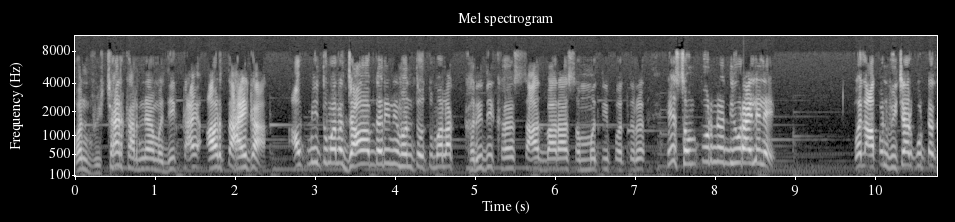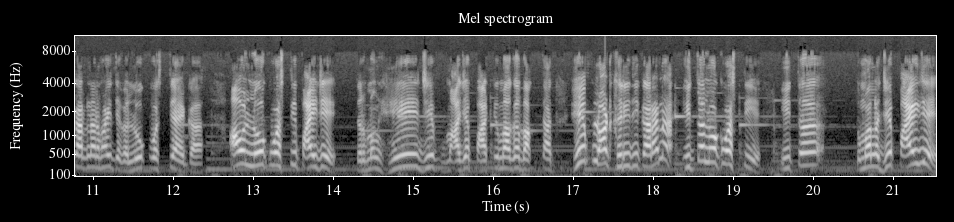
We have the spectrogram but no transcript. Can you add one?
पण विचार करण्यामध्ये काय अर्थ आहे का? मी तुम्हाला जबाबदारीने म्हणतो तुम्हाला खरेदी खत सात बारा संमती पत्र हे संपूर्ण देऊ राहिलेले. पण आपण विचार कुठं करणार माहितीये का? लोकवस्ती आहे का? अहो लोकवस्ती पाहिजे. तर मग हे जे माझ्या पाठीमागं बघतात हे प्लॉट खरेदी करा ना. इथं लोकवस्ती आहे. इथं तुम्हाला जे पाहिजे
